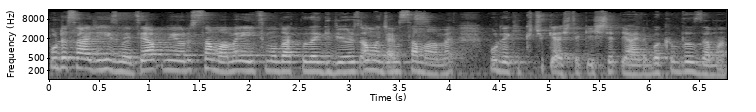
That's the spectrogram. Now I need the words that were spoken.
Burada sadece hizmet yapmıyoruz. Tamamen eğitim odaklı da gidiyoruz. Amacımız Evet. tamamen buradaki küçük yaştaki işlet yani bakıldığı zaman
